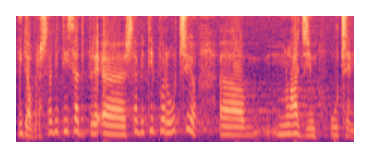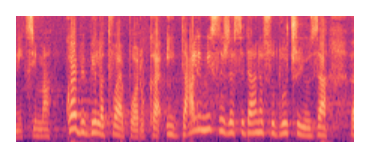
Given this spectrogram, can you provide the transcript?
I dobro, šta bi ti sad, pre, e, šta bi ti poručio uh, mlađim učenicima? Koja bi bila tvoja poruka i da li misliš da se danas odlučuju za, uh,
